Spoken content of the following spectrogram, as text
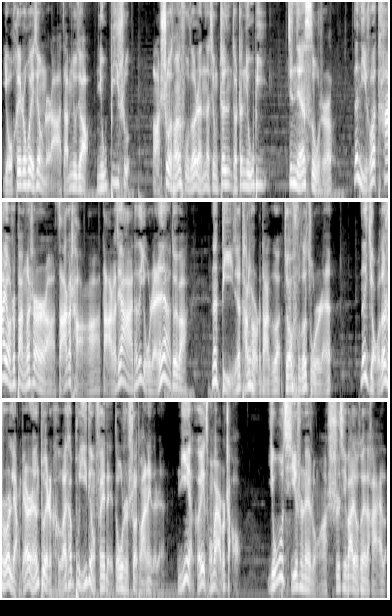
有黑社会性质的啊，咱们就叫牛逼社啊。社团负责人呢，姓真，叫真牛逼，今年四五十了。那你说他要是办个事儿啊，砸个场啊，打个架呀，他得有人呀，对吧？那底下堂口的大哥就要负责组织人。那有的时候两边人对着磕，他不一定非得都是社团里的人，你也可以从外边找。尤其是那种啊十七八九岁的孩子，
